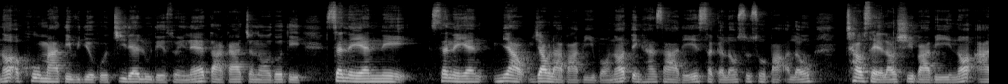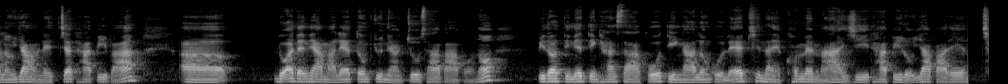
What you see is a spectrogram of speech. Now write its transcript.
เนาะအခုမှဒီဗီဒီယိုကိုကြည့်တဲ့လူတွေဆိုရင်လည်းဒါကကျွန်တော်တို့ဒီ12ရက်နေ့ 12ရက်မြောက်ရောက်လာပါပြီပေါ့เนาะတင်ခန်းစာတွေစကလုံးစုစုပေါင်းအလုံး60လောက်ရှိပါပြီเนาะအားလုံးရအောင်လည်းကြက်ထားပေးပါအာလိုအပ်တဲ့နေရာမှာလည်းအသုံးပြုနေအောင်စူးစမ်းပါပေါ့เนาะ ပြီးတော့ဒီနေ့တင်ခန်းစာကိုဒီငါးလုံးကိုလည်းဖြစ်နိုင် comment မှာရေးထားပေးလို့ရပါတယ်ချ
